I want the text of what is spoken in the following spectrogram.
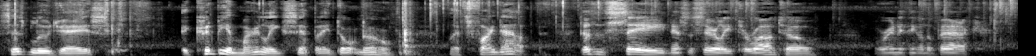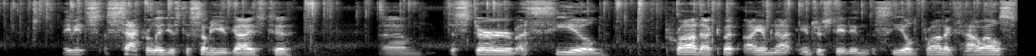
says Blue Jays. It could be a mine league set, but I don't know. Let's find out. Doesn't say necessarily Toronto or anything on the back. Maybe it's sacrilegious to some of you guys to um, disturb a sealed product, but I am not interested in sealed products. How else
